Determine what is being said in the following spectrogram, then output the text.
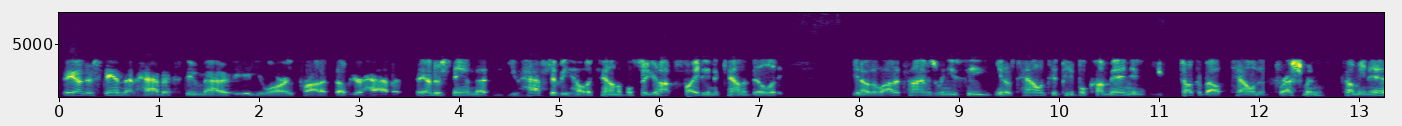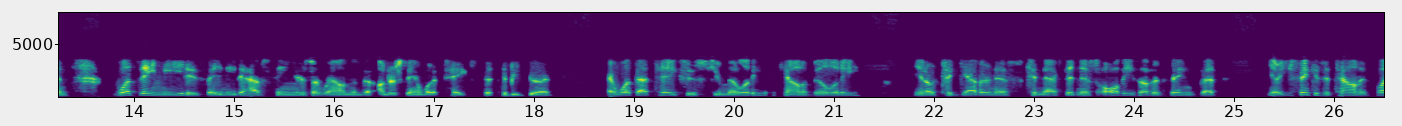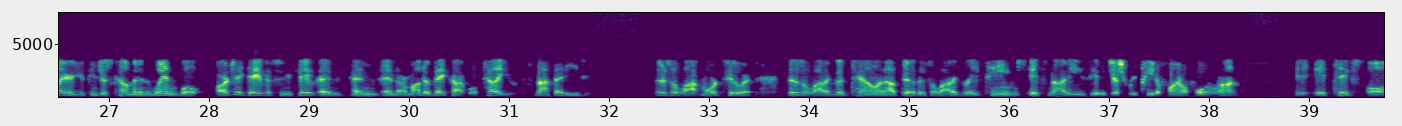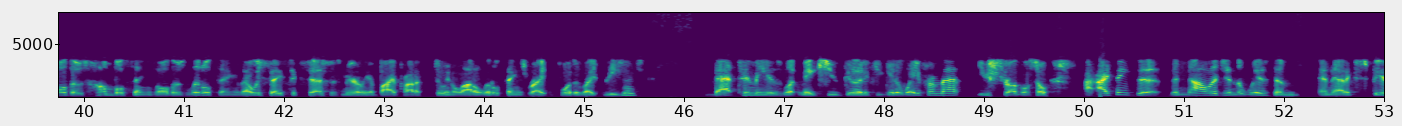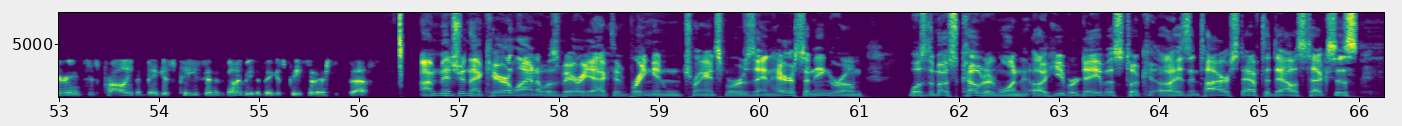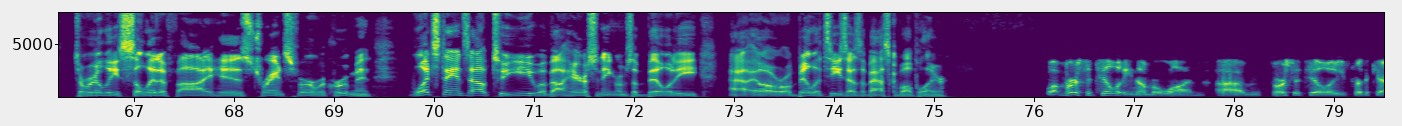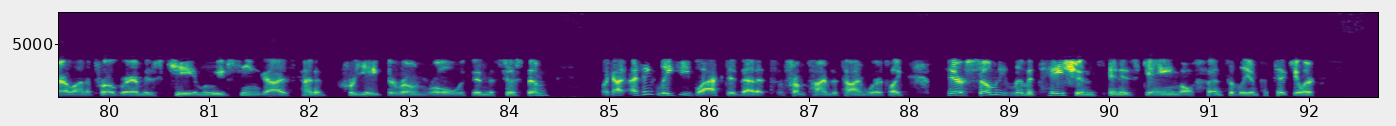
They understand that habits do matter. That you are a product of your habits. They understand that you have to be held accountable, so you're not fighting accountability. You know, a lot of times when you see, you know, talented people come in and you talk about talented freshmen coming in, what they need is they need to have seniors around them that understand what it takes to, to be good. And what that takes is humility, accountability, you know, togetherness, connectedness, all these other things that, you know, you think he's a talented player you can just come in and win. Well, R.J. Davis and and and, and Armando Bacot will tell you it's not that easy there's a lot more to it. There's a lot of good talent out there. There's a lot of great teams. It's not easy to just repeat a Final Four run. It, it takes all those humble things, all those little things. I always say success is merely a byproduct of doing a lot of little things right for the right reasons. That to me is what makes you good. If you get away from that, you struggle. So I think the the knowledge and the wisdom and that experience is probably the biggest piece, and is going to be the biggest piece of their success. I mentioned that Carolina was very active bringing transfers in. Harrison Ingram was the most coveted one. Uh, Hubert Davis took uh, his entire staff to Dallas, Texas to really solidify his transfer recruitment. What stands out to you about Harrison Ingram's ability uh, or abilities as a basketball player? Well, versatility, number one. Um, versatility for the Carolina program is key. I mean, we've seen guys kind of create their own role within the system. Like I, I think Leaky Black did that at, from time to time, where it's like there are so many limitations in his game, offensively in particular.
